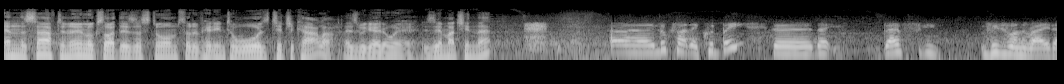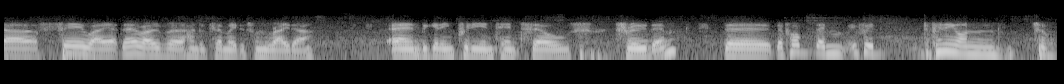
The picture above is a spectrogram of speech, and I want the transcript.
and this afternoon looks like there's a storm sort of heading towards Titjikala as we go to air. Is there much in that? Uh, looks like there could be. The, the, they're f- visible on the radar a fair way out. They're over 100 kilometres from the radar and we're getting pretty intense cells through them. The, the prob- they, if we depending on sort of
